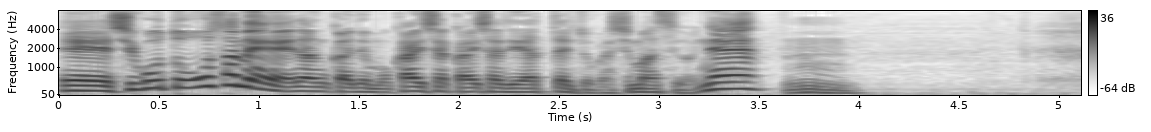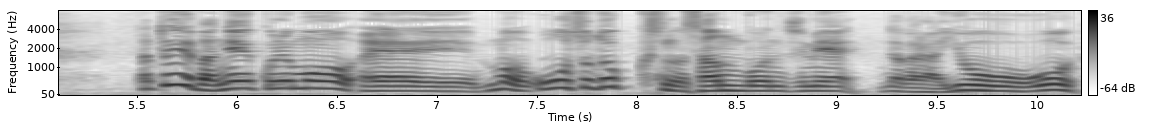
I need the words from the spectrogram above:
えー仕事納めなんかでも会社会社でやったりとかしますよね。うん。例えばね、これも、えーもうオーソドックスの3本締め。だから、よを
